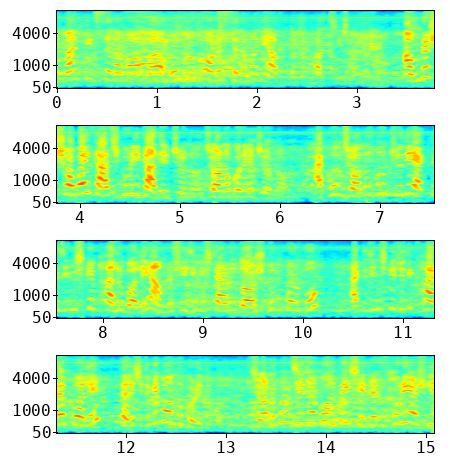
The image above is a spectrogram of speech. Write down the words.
রোমান্টিক সিনেমা বা অন্য ধরনের সিনেমা নিয়ে আপাতত ভাবছি না। আমরা সবাই কাজ করি কাদের জন্য? জনগণের জন্য। এখন জনগণ যদি একটা জিনিসকে ভালো বলে, আমরা সেই জিনিসটা আরও দশ গুণ করব। একটা জিনিসকে যদি খারাপ বলে, তাহলে সেটাকে বন্ধ করে দেবো। জনগণ যেটা বলবে, সেটার উপরেই আসলে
